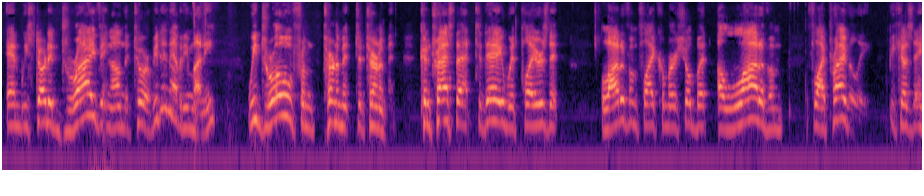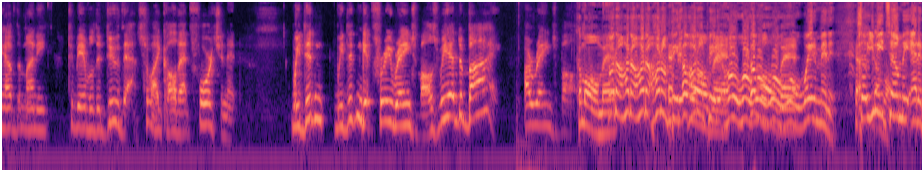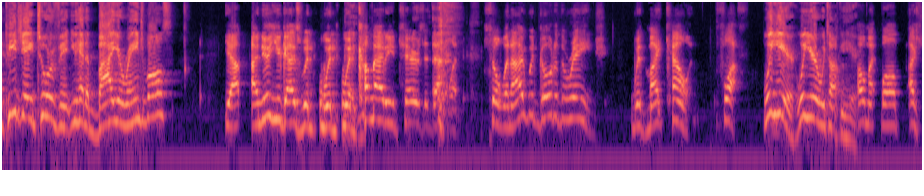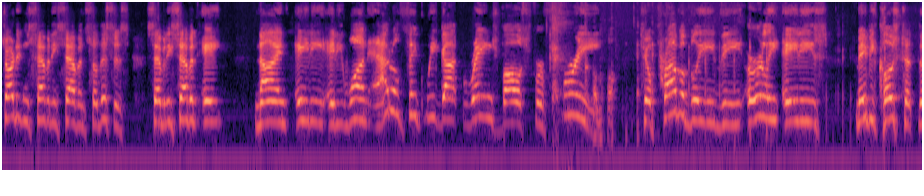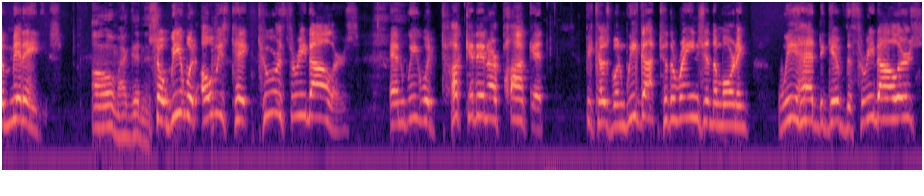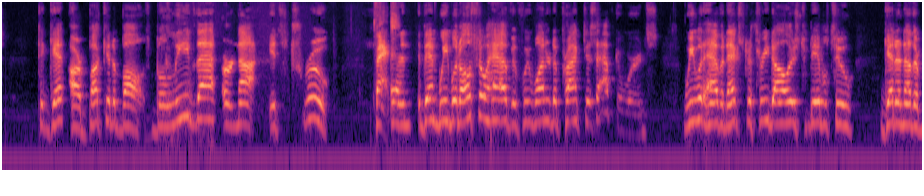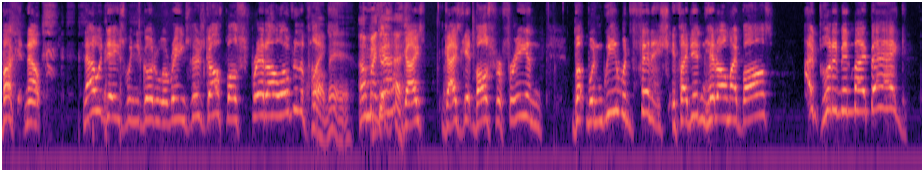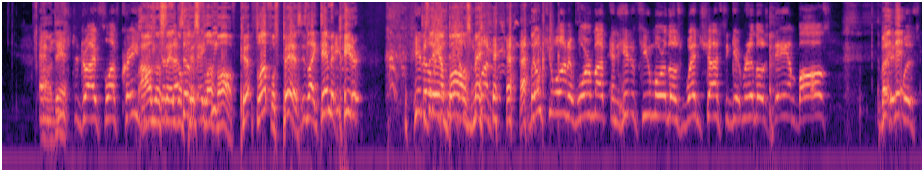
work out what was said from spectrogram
and we started driving on the tour. We didn't have any money. We drove from tournament to tournament. Contrast that today with players that a lot of them fly commercial, but a lot of them fly privately because they have the money to be able to do that. So I call that fortunate. We didn't we didn't get free range balls. We had to buy our range balls. Come on, man. Hold on, hold on, hold on, hold on, Peter. hold on, Peter. Man. Whoa, whoa, Come whoa, whoa, on, whoa. Wait a minute. So you mean on. tell me at a PGA Tour event you had to buy your range balls? Yeah, I knew you guys would would would come out of your chairs at that one. So when I would go to the range with Mike Cowan, Fluff, what year? What year are we talking here? Oh my! Well, I started in '77, so this is '77, '8, 9, 80, 81, and I don't think we got range balls for free till probably the early '80s, maybe close to the mid '80s. Oh my goodness! So we would always take two or three dollars, and we would tuck it in our pocket because when we got to the range in the morning we had to give the three dollars to get our bucket of balls. Believe that or not, it's true. Facts. And then we would also have, if we wanted to practice afterwards, we would have an extra three dollars to be able to get another bucket. Now, nowadays when you go to a range, there's golf balls spread all over the oh, place. Oh man! Oh my god! Guys, guys get balls for free, and But when we would finish, if I didn't hit all my balls, I'd put them in my bag. Oh, and Oh, it damn. used to drive Fluff crazy. I was gonna say it's that's gonna piss Fluff we- off. P- Fluff was pissed. He's like, "Damn it, Peter." You Those know, damn balls, don't you man. want- don't you want to warm up and hit a few more of those wedge shots to get rid of those damn balls? But, that- was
